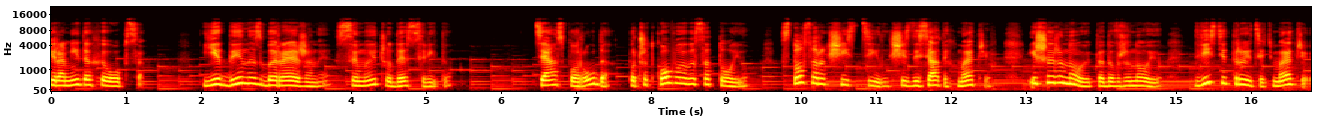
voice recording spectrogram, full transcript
Піраміда Хеопса єдине збережене семи чудес світу. Ця споруда початковою висотою 146,6 метрів і шириною та довжиною 230 метрів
